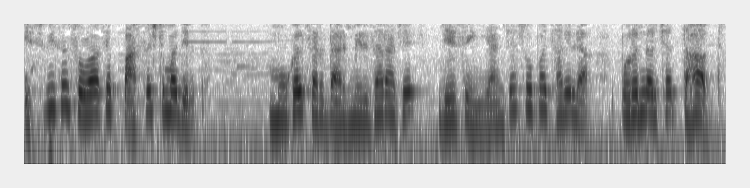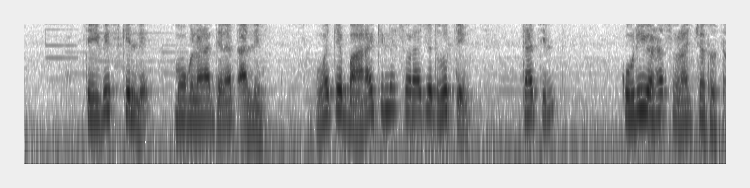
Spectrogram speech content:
इसवी सन सोळाशे पासष्ट मधील मोगल सरदार मिर्झा राजे जयसिंग यांच्यासोबत झालेल्या पुरंदरच्या तहात तेवीस किल्ले मोगलांना देण्यात आले व ते बारा किल्ले स्वराज्यात होते. त्यातील कोरीगड स्वराज्यात होता.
